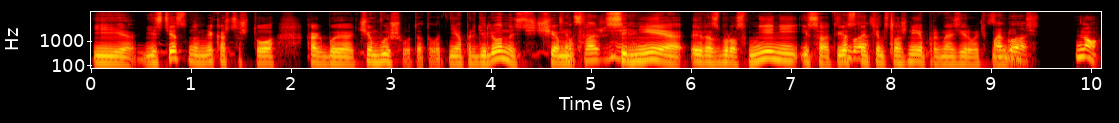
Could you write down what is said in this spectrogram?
И, естественно, мне кажется, что как бы чем выше вот эта вот неопределенность, чем, сложнее. сильнее и разброс мнений, и, соответственно, Согласна. тем сложнее прогнозировать в моменте. Согласна. Но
